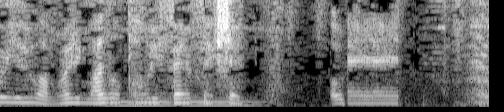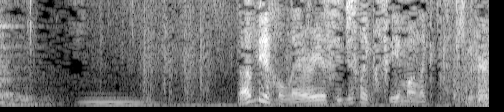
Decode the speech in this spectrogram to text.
you, I'm writing My Little Pony fanfiction. Okay. That'd be hilarious. You just like see him on like a computer.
